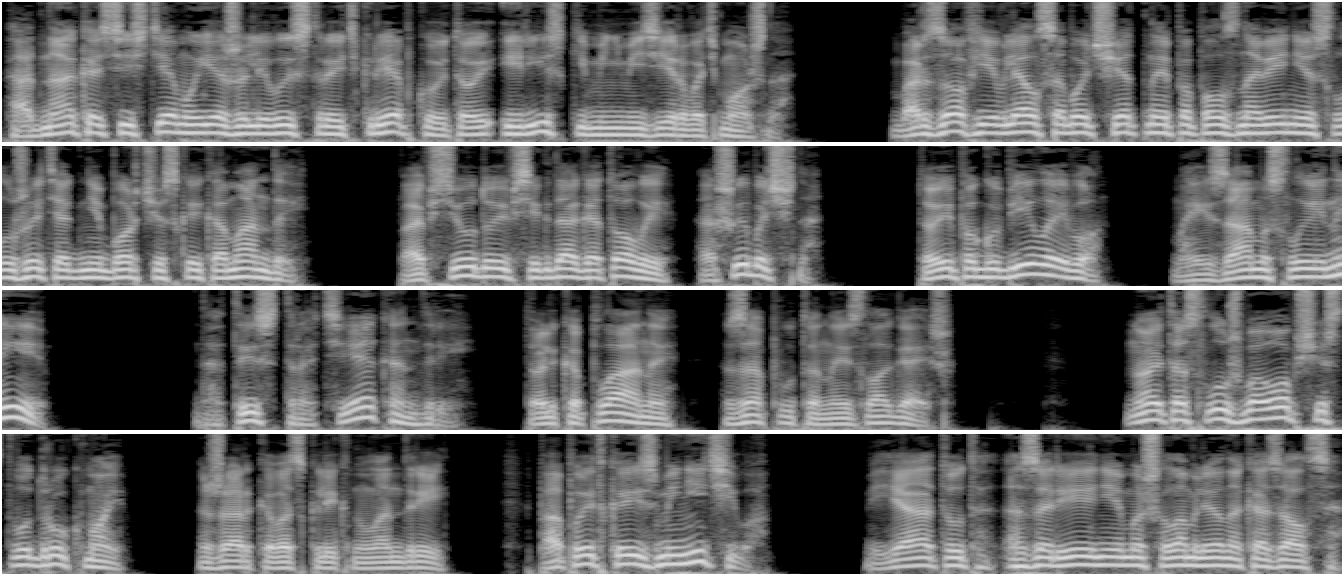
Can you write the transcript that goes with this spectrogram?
Однако систему, ежели выстроить крепкую, то и риски минимизировать можно. Борзов являл собой тщетное поползновение служить огнеборческой командой. Повсюду и всегда готовый, ошибочно. То и погубило его. Мои замыслы иные. Да ты стратег, Андрей. Только планы запутанно излагаешь. Но это служба обществу, друг мой, жарко воскликнул Андрей. Попытка изменить его. Я тут озарением ошеломлен оказался.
